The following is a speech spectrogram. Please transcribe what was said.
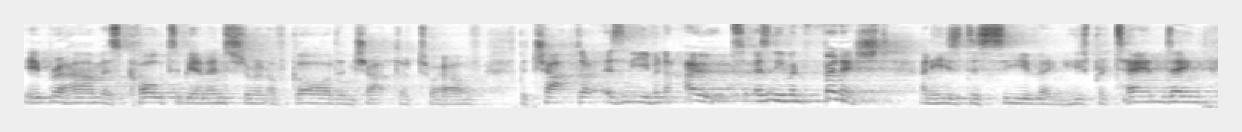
Abraham is called to be an instrument of God in chapter 12. The chapter isn't even out, isn't even finished, and he's deceiving. He's pretending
